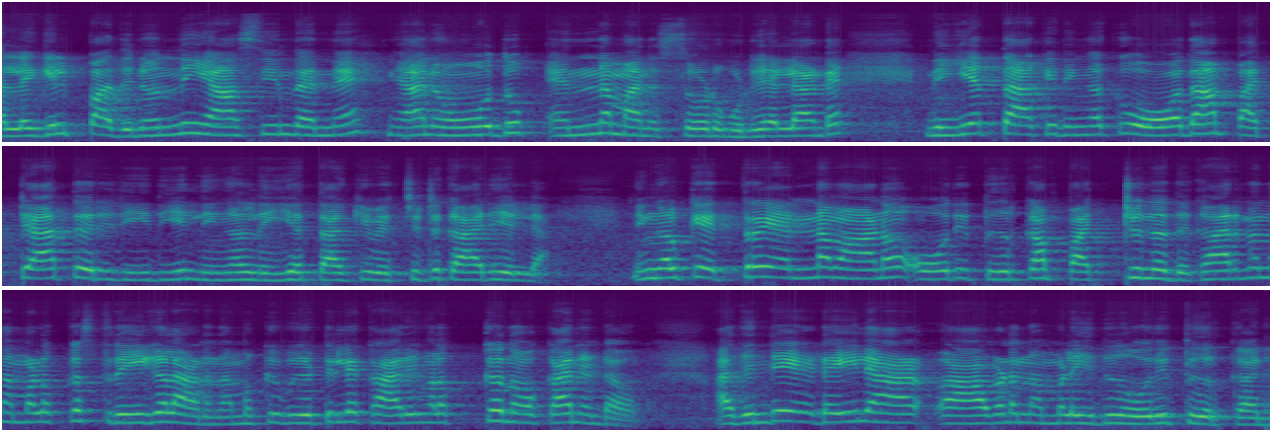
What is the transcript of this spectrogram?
അല്ലെങ്കിൽ പതിനൊന്ന് യാസീൻ തന്നെ ഞാൻ ഓതും എന്ന മനസ്സോട് കൂടി. അല്ലാണ്ട് നെയ്യത്താക്കി നിങ്ങൾക്ക് ഓതാൻ പറ്റാത്ത ഒരു രീതിയിൽ നിങ്ങൾ നെയ്യത്താക്കി വെച്ചിട്ട് കാര്യമില്ല. നിങ്ങൾക്ക് എത്ര എണ്ണമാണോ ഓതി തീർക്കാൻ പറ്റുന്നത്. കാരണം നമ്മളൊക്കെ സ്ത്രീകളാണ്. നമുക്ക് വീട്ടിലെ കാര്യങ്ങളൊക്കെ നോക്കാനുണ്ടാവും. അതിന്റെ ഇടയിൽ ആവണം നമ്മൾ ഇത് ഓതി തീർക്കാൻ.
